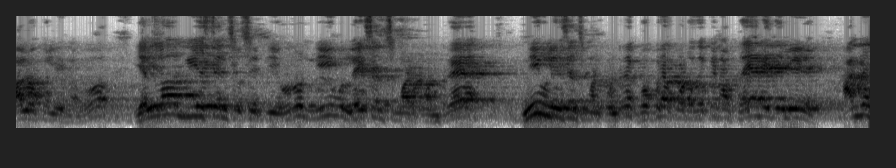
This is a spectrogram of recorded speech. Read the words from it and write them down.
ತಾಲೂಕಲ್ಲಿ ಇದಾವೋ, ಎಲ್ಲ ಬಿ ಎಸ್ ಎನ್ ಸೊಸೈಟಿಯವರು ನೀವು ಲೈಸೆನ್ಸ್ ಮಾಡ್ಕೊಂಡ್ರೆ ನೀವು ಲೈಸೆನ್ಸ್ ಮಾಡಿಕೊಂಡ್ರೆ ಗೊಬ್ಬರ ಕೊಡೋದಕ್ಕೆ ನಾವು ತಯಾರಿದ್ದೀವಿ ಅಂದ್ರೆ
